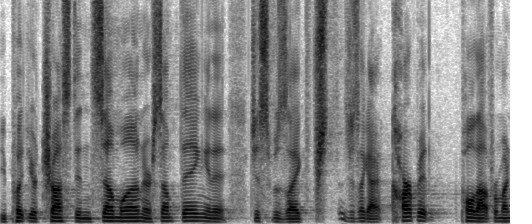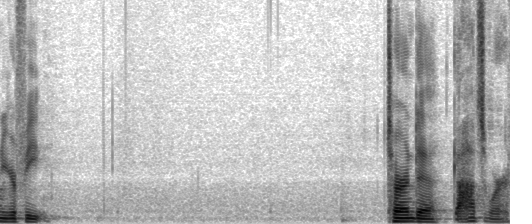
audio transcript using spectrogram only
You put your trust in someone or something, and it just was like, just like a carpet pulled out from under your feet. Turn to God's Word.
